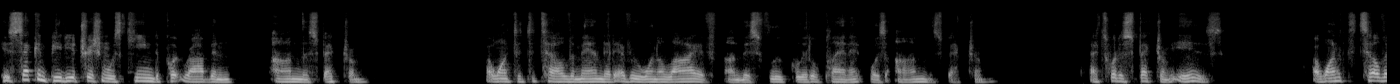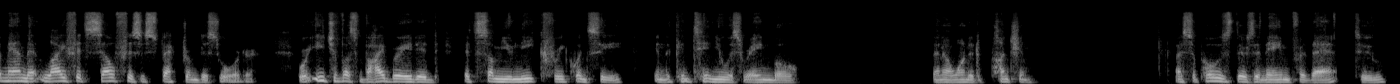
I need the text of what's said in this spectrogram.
His second pediatrician was keen to put Robin on the spectrum. I wanted to tell the man that everyone alive on this fluke little planet was on the spectrum. That's what a spectrum is. I wanted to tell the man that life itself is a spectrum disorder, where each of us vibrated at some unique frequency in the continuous rainbow. Then I wanted to punch him. I suppose there's a name for that too.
